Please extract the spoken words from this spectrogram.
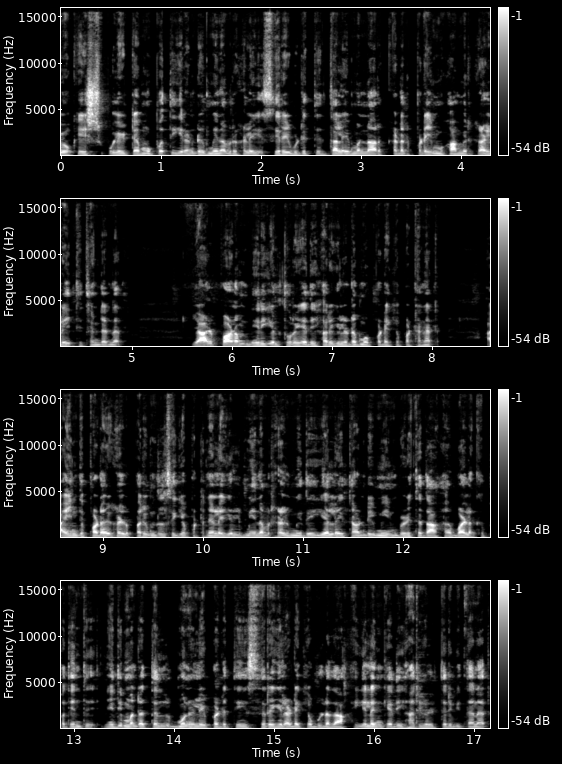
யோகேஷ் உள்ளிட்ட முப்பத்தி இரண்டு மீனவர்களை சிறைபிடித்து தலைமன்னார் கடற்படை முகாமிற்கு அழைத்துச் சென்றனர். யாழ்ப்பாணம் நீரியல் துறை அதிகாரிகளிடம் ஒப்படைக்கப்பட்டனர். ஐந்து படகுகள் பறிமுதல் செய்யப்பட்ட நிலையில் மீனவர்கள் மீது எல்லை தாண்டி மீன் பிடித்ததாக வழக்கு பதிந்து நீதிமன்றத்தில் முன்னிலைப்படுத்தி சிறையில் அடைக்க உள்ளதாக இலங்கை அதிகாரிகள் தெரிவித்தனர்.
